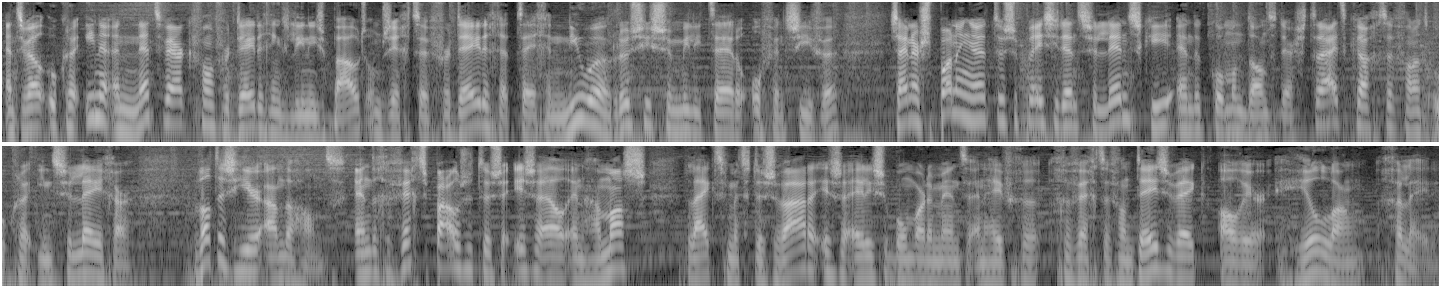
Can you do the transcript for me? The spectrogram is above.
En terwijl Oekraïne een netwerk van verdedigingslinies bouwt om zich te verdedigen tegen nieuwe Russische militaire offensieven, zijn er spanningen tussen president Zelensky en de commandant der strijdkrachten van het Oekraïense leger. Wat is hier aan de hand? En de gevechtspauze tussen Israël en Hamas lijkt met de zware Israëlische bombardementen en hevige gevechten van deze week alweer heel lang geleden.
